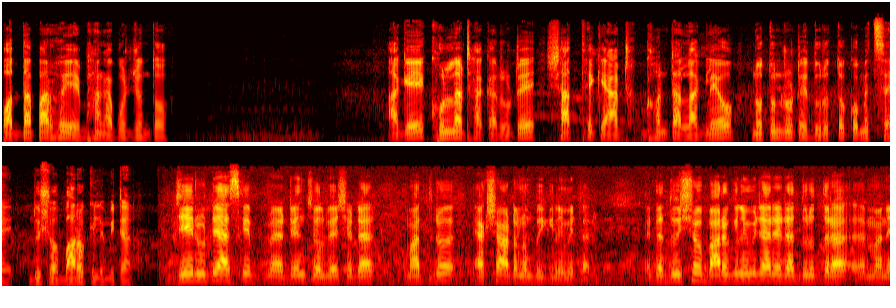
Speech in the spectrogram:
পদ্মা পার হয়ে ভাঙা পর্যন্ত। আগে খুলনা ঢাকা রুটে সাত থেকে আট ঘণ্টা লাগলেও নতুন রুটে দূরত্ব কমেছে দুশো বারো কিলোমিটার। যে রুটে আজকে ট্রেন চলবে সেটা মাত্র একশো আটানব্বই কিলোমিটার। এটা দুইশো বারো কিলোমিটার এটা দূরত্ব মানে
